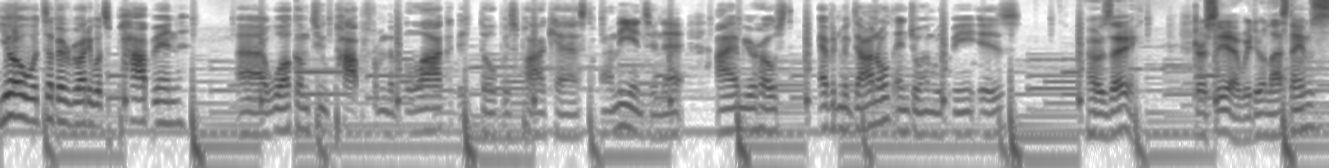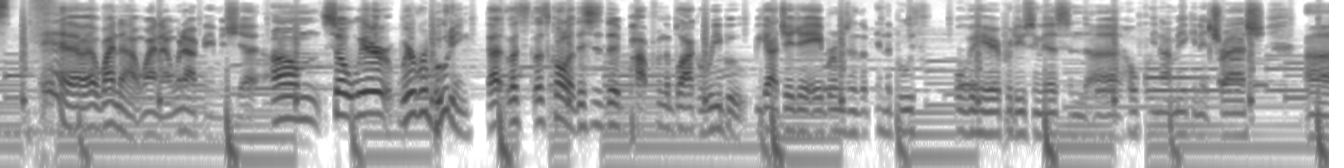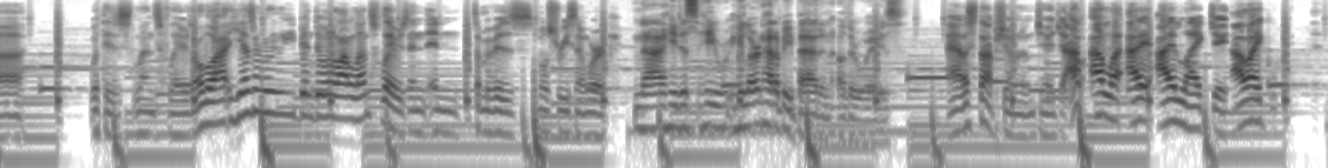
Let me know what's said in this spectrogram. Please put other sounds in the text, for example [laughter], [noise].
Yo, what's up, everybody? What's poppin'? Uh, welcome to Pop from the Block, the dopest podcast on the internet. I am your host, Evan McDonald, and joined with me is Jose Garcia. We doing last names? Yeah, why not? Why not? We're not famous yet. Um, so we're we're rebooting. That let's let's call it. This is the Pop from the Block reboot. We got J.J. Abrams in the in the booth over here producing this, and uh, hopefully not making it trash. Uh, with his lens flares. Although I, he hasn't really been doing a lot of lens flares in, in some of his most recent work. Nah, he just he he learned how to be bad in other ways. Ah, let's stop showing him JJ. I I like I, I like J. I like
